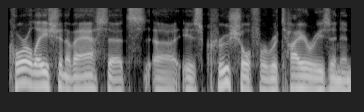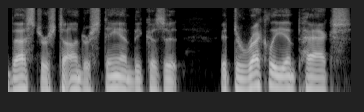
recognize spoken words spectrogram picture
correlation of assets uh, is crucial for retirees and investors to understand because it it directly impacts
